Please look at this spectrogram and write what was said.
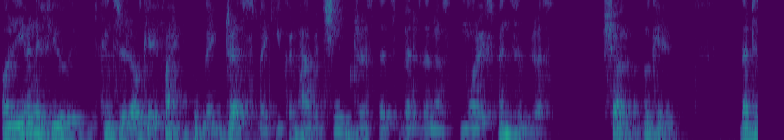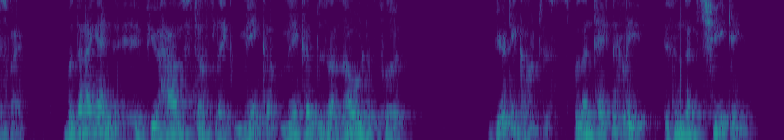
Or even if you consider, okay, fine, like dress, like you can have a cheap dress that's better than a more expensive dress. Sure, okay, that is fine. But then again, if you have stuff like makeup, makeup is allowed for beauty contests, but then technically, isn't that cheating?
